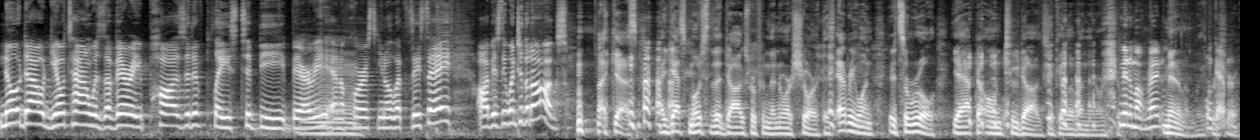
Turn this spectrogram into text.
No doubt Yaletown was a very positive place to be, Barry. Mm. And of mm. course, you know what they say? Obviously went to the dogs. I guess. I guess most of the dogs were from the North Shore because everyone, it's a rule, you have to own two dogs if you live on the North Shore. Minimum, right? Minimum, okay. for sure.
